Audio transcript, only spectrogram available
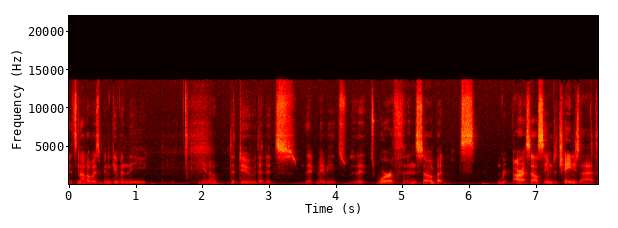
It's not always been given the you know the due that it's that maybe it's that it's worth, and so but. RSL seemed to change that.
